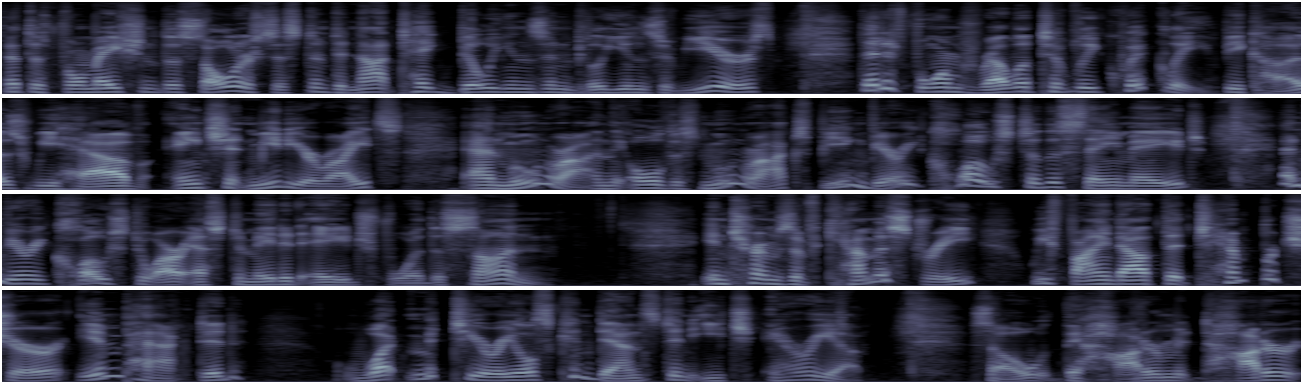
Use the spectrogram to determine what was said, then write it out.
that the formation of the solar system did not take billions and billions of years that it formed relatively quickly because we have ancient meteorites and moon rock and the oldest moon rocks being very close to the same age and very close to our estimated age for the sun. In terms of chemistry, we find out that temperature impacted what materials condensed in each area. So the hotter hotter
